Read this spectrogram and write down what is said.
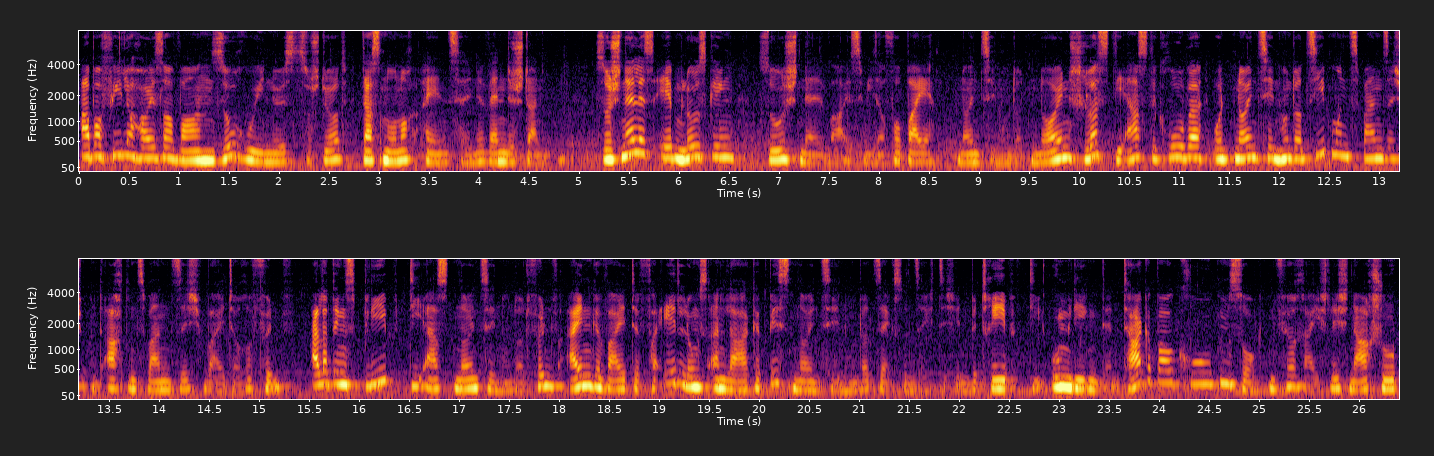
aber viele Häuser waren so ruinös zerstört, dass nur noch einzelne Wände standen. So schnell es eben losging, so schnell war es wieder vorbei. 1909 schloss die erste Grube und 1927 und 28 weitere fünf. Allerdings blieb die erst 1905 eingeweihte Veredelungsanlage bis 1966 in Betrieb. Die umliegenden Tagebaugruben sorgten für reichlich Nachschub.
